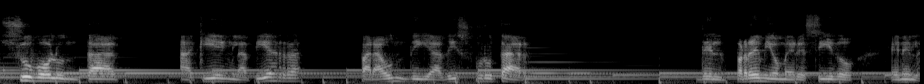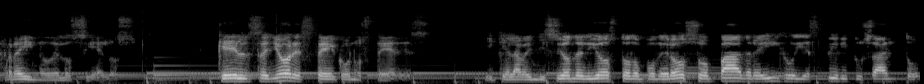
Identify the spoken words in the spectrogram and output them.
su voluntad aquí en la tierra para un día disfrutar del premio merecido en el reino de los cielos. Que el Señor esté con ustedes y que la bendición de Dios Todopoderoso, Padre, Hijo y Espíritu Santo,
